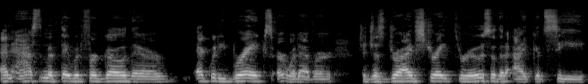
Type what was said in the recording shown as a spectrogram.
and ask them if they would forego their equity breaks or whatever to just drive straight through so that I could see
